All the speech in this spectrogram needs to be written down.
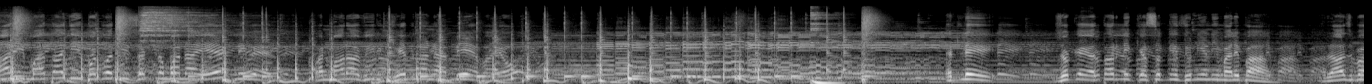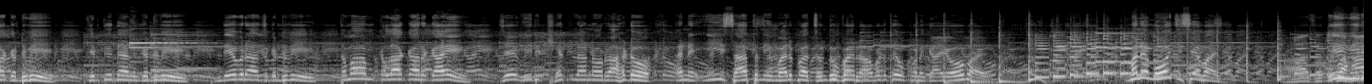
મારી માતાજી ભગવતી જગદંબાના એક નિવેદ, પણ મારા વીર ખેતલાના બે ભાઈઓ. એટલે જો કે અત્યારની કેસટની દુનિયાની માલિપા રાજભા ગઢવી કીર્તિદાન ગઢવી દેવરાજ ગઢવી તમામ કલાકાર ગાય જે વીર ખેતલાનો રાહડો અને ઈ સાથની માલિપા ચંદુભાઈ રાવણદેવ પણ ગાયો ભાઈ. મને મોજ છે ભાઈ. ઈ વીર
